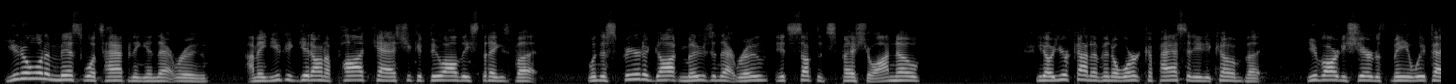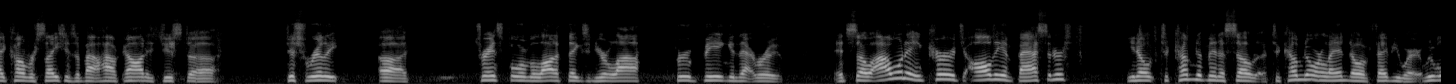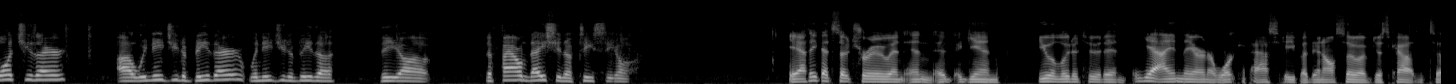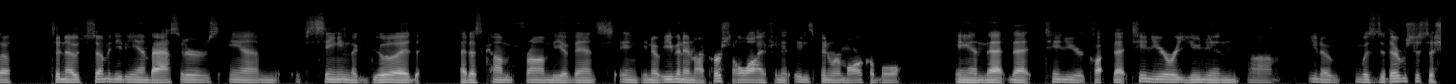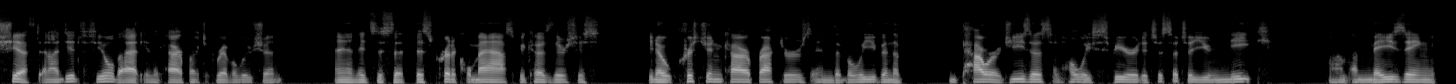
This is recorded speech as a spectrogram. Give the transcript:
You don't want to miss what's happening in that room. I mean, you could get on a podcast, you could do all these things, but when the Spirit of God moves in that room, it's something special. I know, you know, you're kind of in a work capacity to come, but you've already shared with me, we've had conversations about how God is just, uh, just really, uh, transformed a lot of things in your life through being in that room. And so I want to encourage all the ambassadors, you know, to come to Minnesota, to come to Orlando in February. We want you there. Uh, we need you to be there. We need you to be the the uh, the foundation of TCR. Yeah, I think that's so true. And and again, you alluded to it. And yeah, I am there in a work capacity, but then also I've just gotten to to know so many of the ambassadors and seen the good that has come from the events, and you know, even in my personal life, and it, it has been remarkable and that that 10 year that 10 year reunion um, you know was there was just a shift and i did feel that in the chiropractic revolution and it's just that this critical mass because there's just you know christian chiropractors and the believe in the power of jesus and holy spirit it's just such a unique um, amazing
